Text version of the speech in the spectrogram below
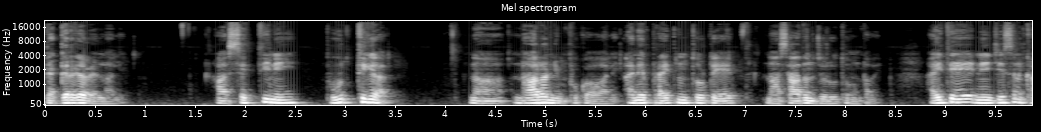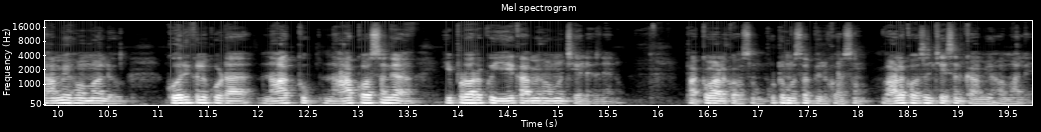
దగ్గరగా వెళ్ళాలి. ఆ శక్తిని పూర్తిగా నా నాలో నింపుకోవాలి అనే ప్రయత్నంతో నా సాధన జరుగుతూ ఉంటుంది. అయితే నేను చేసిన కామ్య హోమాలు కోరికలు కూడా నాకు నా కోసంగా ఇప్పటివరకు ఏ కామ్య హోమం చేయలేదు నేను. పక్క వాళ్ళ కోసం కుటుంబ సభ్యుల కోసం వాళ్ళ కోసం చేసిన కామ్య హోమాలే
